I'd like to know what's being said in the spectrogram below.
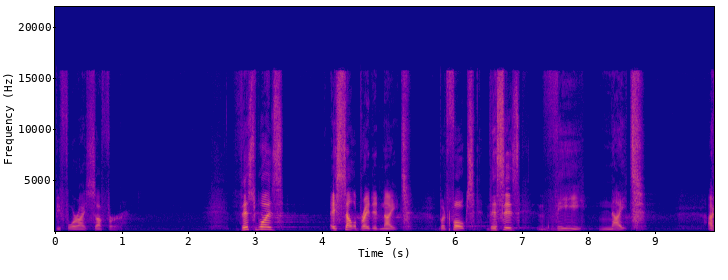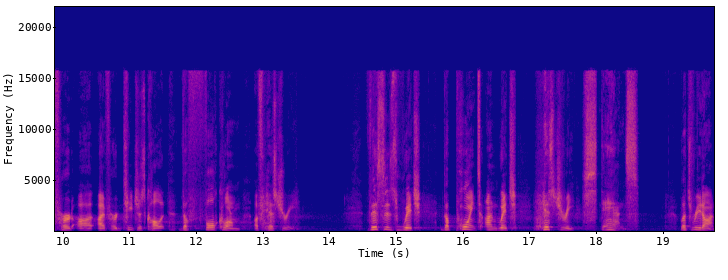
before I suffer. This was a celebrated night, but folks, this is the night. I've heard, uh, I've heard teachers call it the fulcrum of history. This is which the point on which history stands. Let's read on.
